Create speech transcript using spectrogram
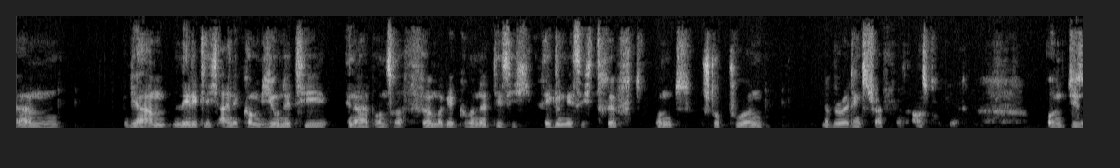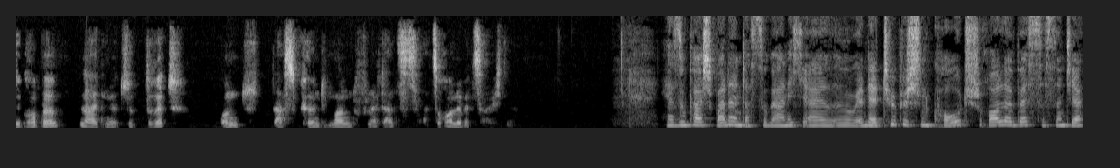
Ähm, wir haben lediglich eine Community innerhalb unserer Firma gegründet, die sich regelmäßig trifft und Strukturen, Liberating Structures ausprobiert. Und diese Gruppe leiten wir zu dritt und das könnte man vielleicht als, als Rolle bezeichnen. Ja, super spannend, dass du gar nicht äh, so in der typischen Coach-Rolle bist. Das sind ja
